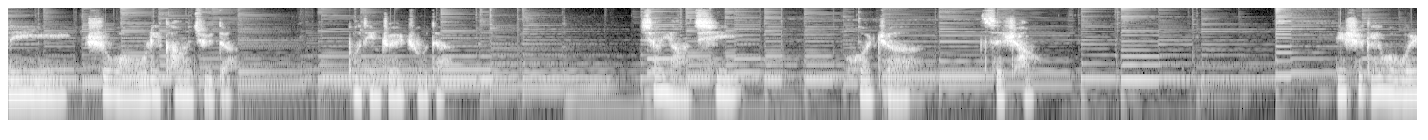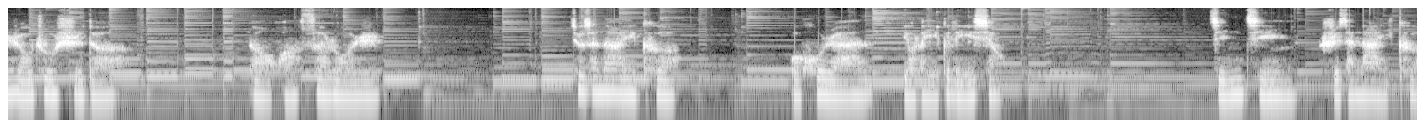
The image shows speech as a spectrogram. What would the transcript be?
你是我无力抗拒的，不停追逐的，像氧气或者磁场。你是给我温柔注视的暖黄色落日，就在那一刻，我忽然有了一个理想，仅仅是在那一刻，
